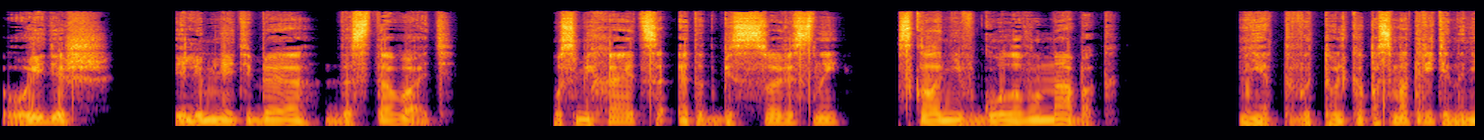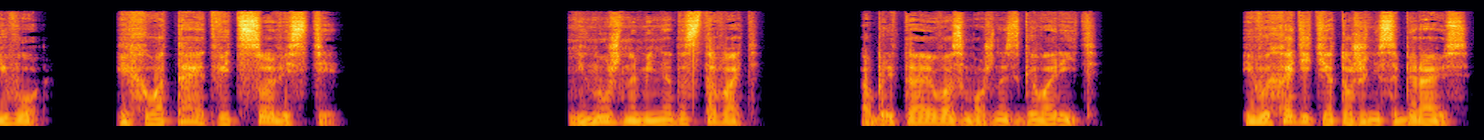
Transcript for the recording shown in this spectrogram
«Выйдешь? Или мне тебя доставать?» Усмехается этот бессовестный, склонив голову на бок. Нет, вы только посмотрите на него. И хватает ведь совести. Не нужно меня доставать. Обретаю возможность говорить. И выходить я тоже не собираюсь.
